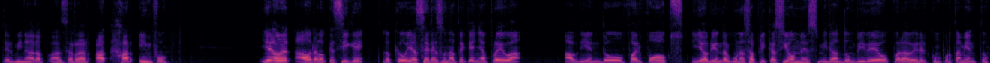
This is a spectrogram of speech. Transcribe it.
terminar a, cerrar hard info y ahora, ahora lo que sigue lo que voy a hacer es una pequeña prueba abriendo Firefox y abriendo algunas aplicaciones, mirando un video para ver el comportamiento.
